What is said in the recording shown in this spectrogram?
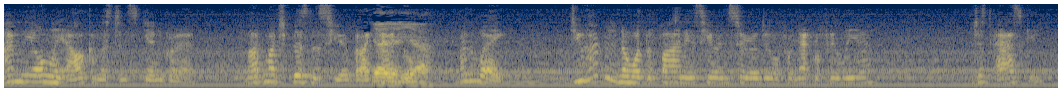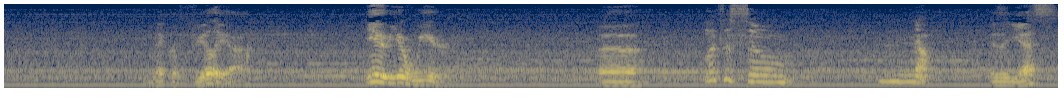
I'm the only alchemist in Skingrad. Not much business here, but I Yeah, can't yeah, go. yeah. By the way, do you happen to know what the fine is here in Cyrodiil for necrophilia? Just asking. Necrophilia. Ew, you're weird. Uh, Let's assume no. is it yes?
